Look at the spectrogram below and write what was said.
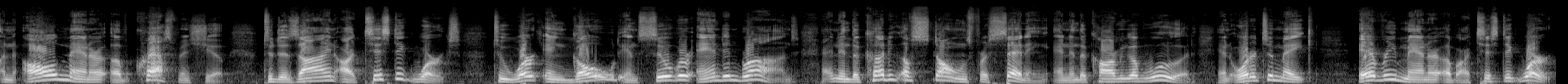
and all manner of craftsmanship to design artistic works to work in gold, in silver, and in bronze, and in the cutting of stones for setting, and in the carving of wood, in order to make every manner of artistic work.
